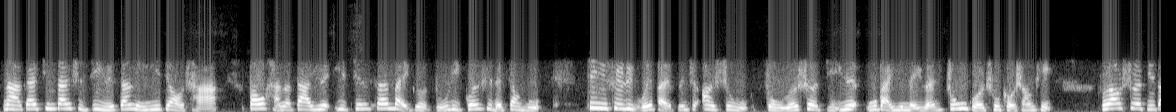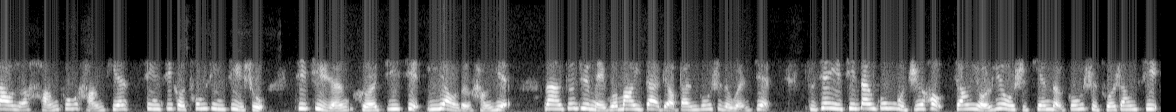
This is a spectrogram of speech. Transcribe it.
那该清单是基于三零一调查，包含了大约一千三百个独立关税的项目，建议税率为百分之二十五，总额涉及约五百亿美元中国出口商品，主要涉及到了航空航天、信息和通信技术、机器人和机械、医药等行业。那根据美国贸易代表办公室的文件。此建议清单公布之后，将有六十天的公示磋商期，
